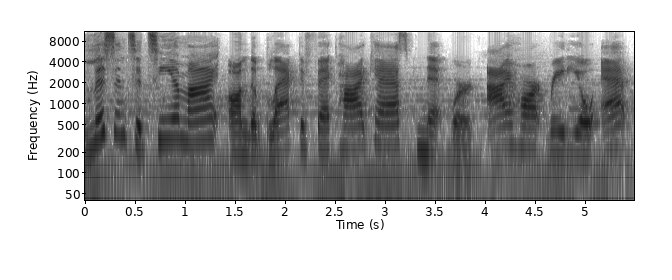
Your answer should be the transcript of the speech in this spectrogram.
Listen to TMI on the Black Effect Podcast Network, iHeartRadio app,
